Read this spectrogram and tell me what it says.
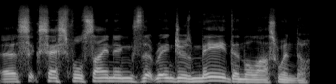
uh, successful signings that Rangers made in the last window.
